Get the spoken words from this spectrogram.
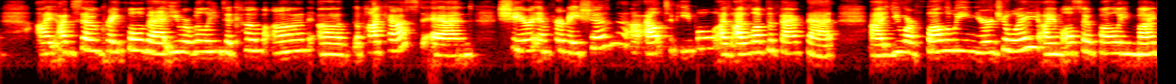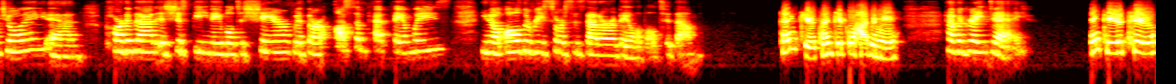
I, am so grateful that you were willing to come on uh, the podcast and share information uh, out to people. I, I, love the fact that uh, you are following your joy. I am also following my joy. And part of that is just being able to share with our awesome pet families, you know, all the resources that are available to them. Thank you. Thank you for having me. Have a great day. Thank you, too.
